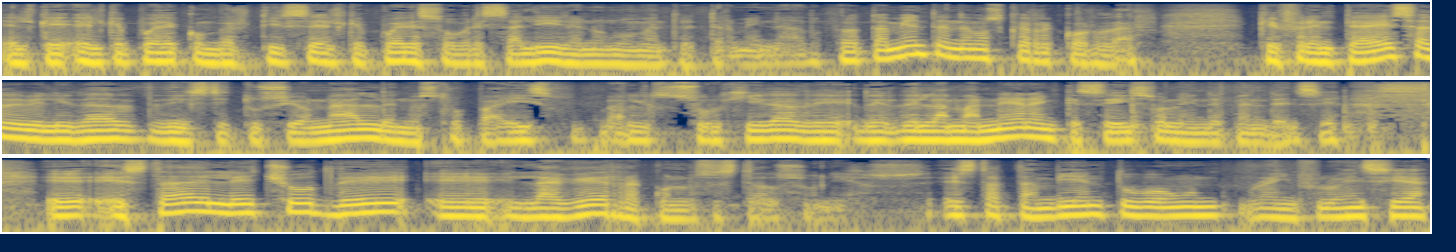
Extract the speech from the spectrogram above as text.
el que, el que puede convertirse, el que puede sobresalir en un momento determinado. Pero también tenemos que recordar que frente a esa debilidad institucional de nuestro país, surgida de, de, la manera en que se hizo la independencia, eh, está el hecho de eh, la guerra con los Estados Unidos. Esta también tuvo una influencia,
